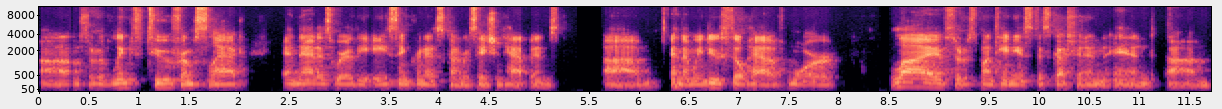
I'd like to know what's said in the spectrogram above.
um, sort of linked to from Slack, and that is where the asynchronous conversation happens. Um, and then we do still have more live sort of spontaneous discussion and um,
